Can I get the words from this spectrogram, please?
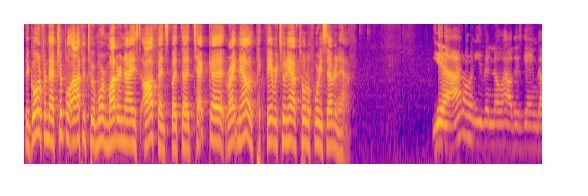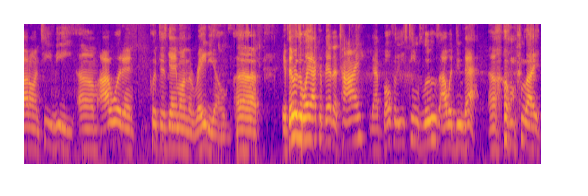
they're going from that triple option to a more modernized offense. But uh, Tech uh, right now favor two and a half, total 47 and a half. Yeah, I don't even know how this game got on TV. Um, I wouldn't put this game on the radio. Uh, if there was a way I could bet a tie that both of these teams lose, I would do that. Um, like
